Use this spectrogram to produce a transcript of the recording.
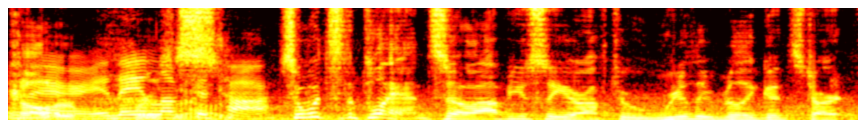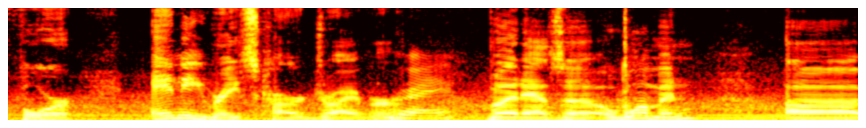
Very. They love to talk. So what's the plan? So obviously you're off to a really, really good start for any race car driver. Right. But as a, a woman, uh,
